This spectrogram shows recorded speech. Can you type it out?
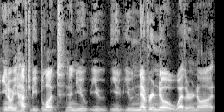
you know, you have to be blunt, and you you you you never know whether or not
